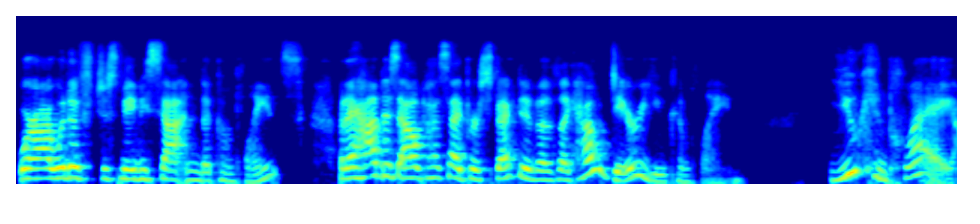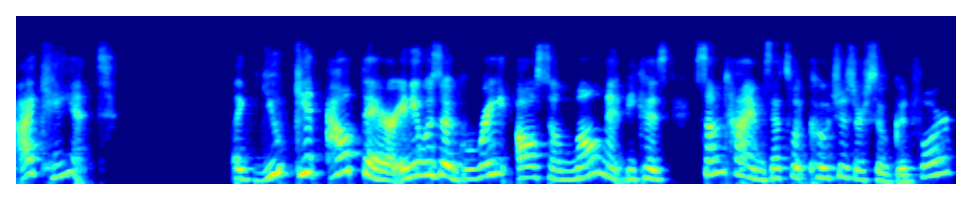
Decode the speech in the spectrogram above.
where I would have just maybe sat in the complaints. But I had this outside perspective of like, how dare you complain? You can play. I can't. Like, you get out there. And it was a great also moment because sometimes that's what coaches are so good for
